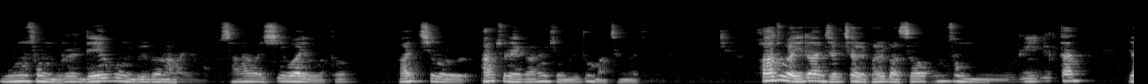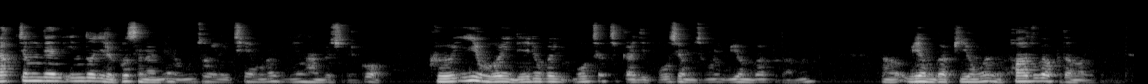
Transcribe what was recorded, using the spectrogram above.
운송물을 내국 물건화하여 부산항의 CY로부터 반출을, 반출해가는 경우에도 마찬가지입니다. 화주가 이러한 절차를 밟아서 운송물이 일단 약정된 인도지를 벗어나면 운송인의 채무는 이행한 것이 되고 그 이후의 내륙의 목적지까지 보세 운송의 위험과 부담은 어, 위험과 비용은 화주가 부담하게 됩니다.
